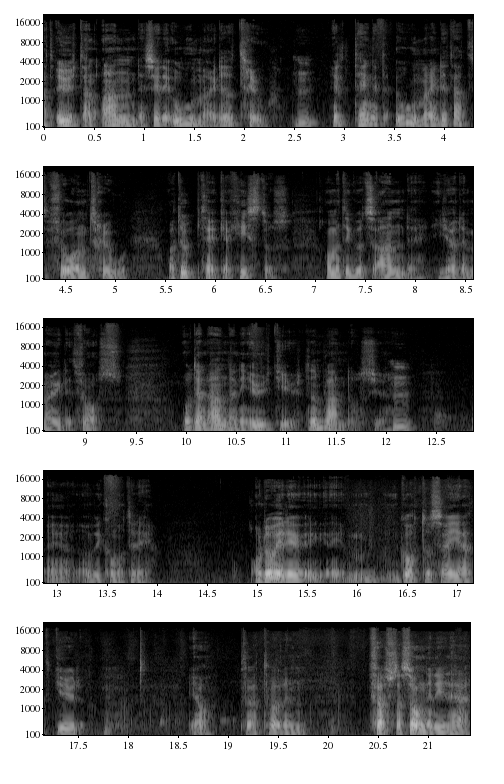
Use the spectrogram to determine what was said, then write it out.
Att utan ande så är det omöjligt att tro. Mm. Helt enkelt omöjligt att få en tro och att upptäcka Kristus om inte Guds ande gör det möjligt för oss. Och den anden är utgjuten bland oss ju. Mm. Eh, och vi kommer till det. Och då är det eh, gott att säga att Gud, ja, för att ta den första sången i det här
